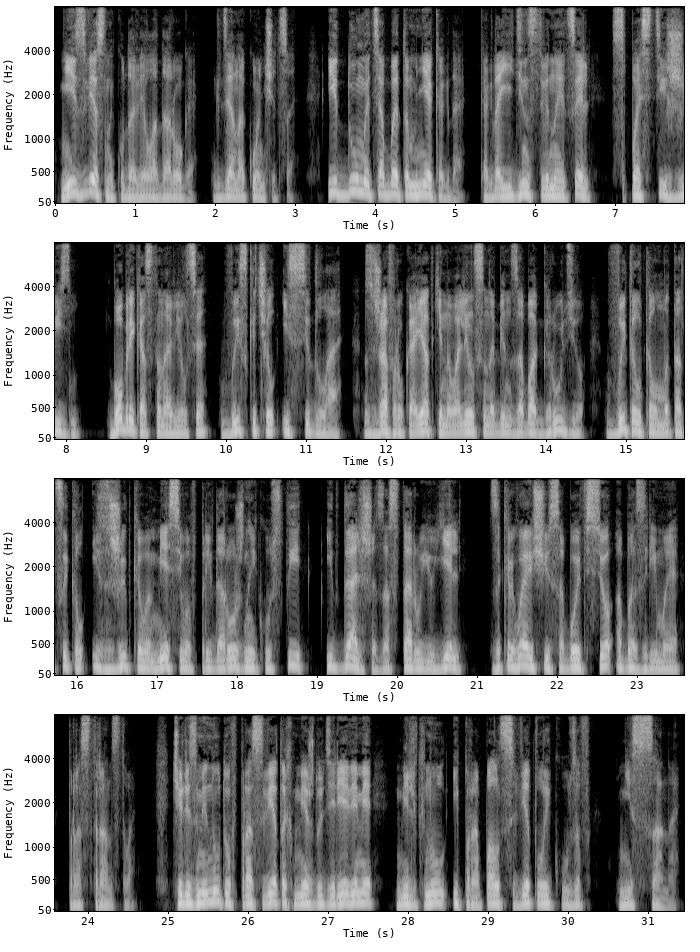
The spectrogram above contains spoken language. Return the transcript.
Неизвестно, куда вела дорога, где она кончится. И думать об этом некогда, когда единственная цель — спасти жизнь. Бобрик остановился, выскочил из седла, сжав рукоятки, навалился на бензобак грудью, вытолкал мотоцикл из жидкого месива в придорожные кусты и дальше за старую ель, закрывающую собой все обозримое пространство. Через минуту в просветах между деревьями мелькнул и пропал светлый кузов Ниссана.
